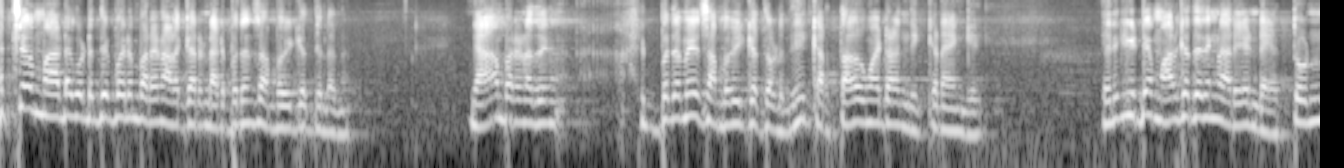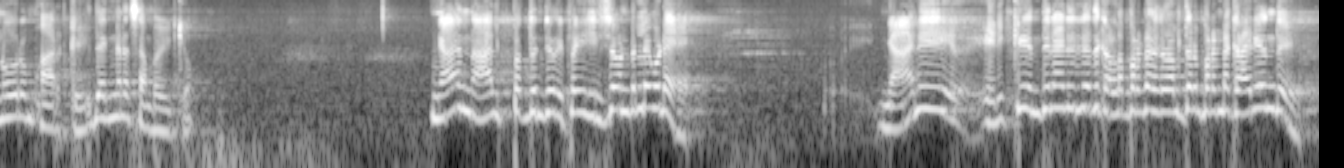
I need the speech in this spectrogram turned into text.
അച്ഛന്മാരുടെ കൂട്ടത്തിൽ പോലും പറയുന്ന ആൾക്കാരുണ്ട് അത്ഭുതം സംഭവിക്കത്തില്ലെന്ന്. ഞാൻ പറയണത് അത്ഭുതമേ സംഭവിക്കത്തുള്ളൂ. നീ കർത്താവുമായിട്ടാണ് നിൽക്കണമെങ്കിൽ എനിക്ക് കിട്ടിയ മാർക്കത്തെ നിങ്ങൾ അറിയണ്ടേ? തൊണ്ണൂറ് മാർക്ക് ഇതെങ്ങനെ സംഭവിക്കും? ഞാൻ നാൽപ്പത്തഞ്ച് ഇപ്പം ഈശോ ഉണ്ടല്ലോ ഇവിടെ. ഞാൻ എനിക്ക് എന്തിനാണ് ഇതിനകത്ത് കള്ളപ്പറേണ്ട കള്ളത്തരം പറയേണ്ട കാര്യം എന്ത്?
